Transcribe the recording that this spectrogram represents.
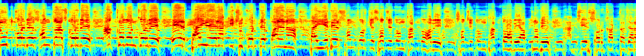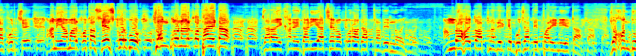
লুট করবে, সন্ত্রাস করবে, আক্রমণ করবে, এর বাইরে এরা কিছু করতে পারে না। তাই এদের সম্পর্কে সচেতন থাকতে হবে, সচেতন থাকতে হবে আপনাদের রাজ্যের সরকারটা যারা করছে। আমি আমার কথা শেষ করব, যন্ত্রণার কথা এটা। যারা এখানে দাঁড়িয়ে আছেন, অপরাধ আপনাদের নয়। আমরা হয়তো আপনাদেরকে বোঝাতে পারিনি এটা। যখন দু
